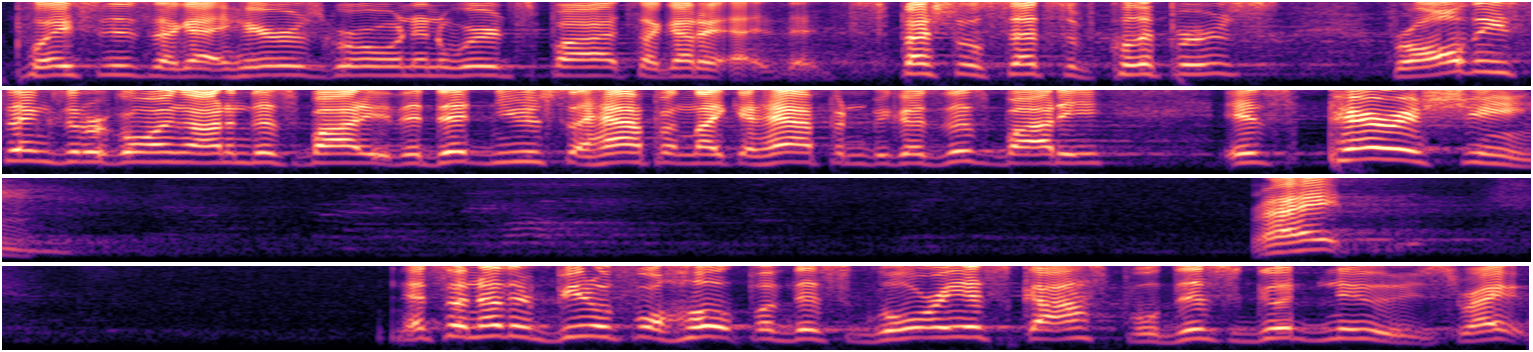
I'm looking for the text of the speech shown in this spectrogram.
places. I got hairs growing in weird spots. I got a, special sets of clippers for all these things that are going on in this body that didn't used to happen like it happened because this body is perishing. right? That's another beautiful hope of this glorious gospel, this good news, right?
